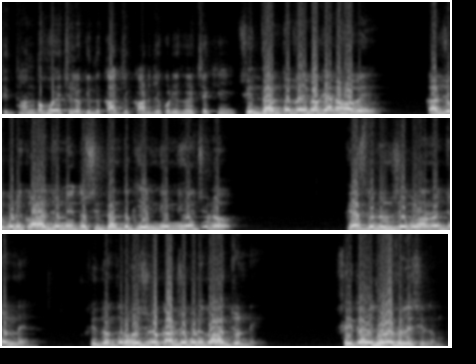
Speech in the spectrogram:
সিদ্ধান্ত হয়েছিল কিন্তু কার্য কার্যকরী হয়েছে কি? সিদ্ধান্তটাই বা কেন হবে? কার্যকরী করার জন্যই তো সিদ্ধান্ত কি এমনি এমনি হয়েছিল? গ্যাস বেনিফিসে বোড়ানোর জন্য? সিদ্ধান্তটা হয়েছিল কার্যকরী করার জন্যে। সেইটা আমি ধরে ফেলেছিলাম।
